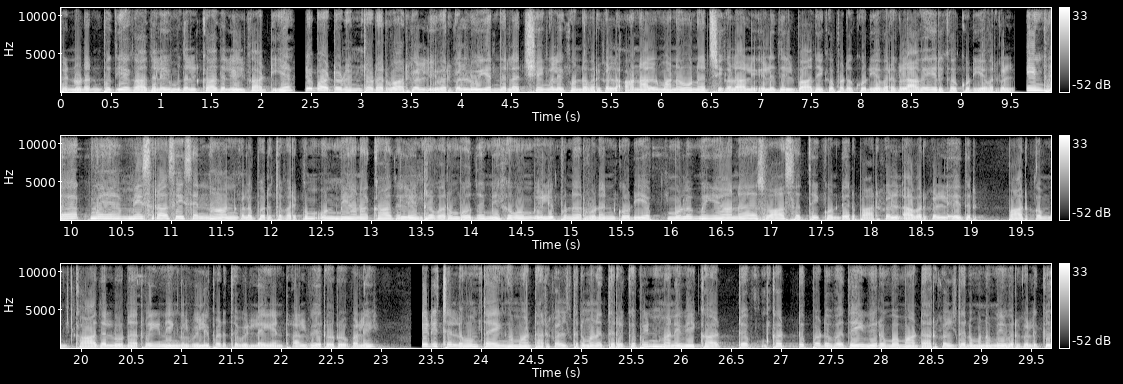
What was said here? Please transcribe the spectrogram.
பெண்ணுடன் புதிய காதலை முதல் காதலில் காட்டிய ஈடுபாட்டுடன் தொடர்வார்கள். இவர்கள் உயர்ந்த லட்சியங்களை கொண்டவர்கள். ஆனால் மன உணர்ச்சிகளால் எளிதில் பாதிக்கப்படக்கூடியவர்களாக இருக்கக்கூடியவர்கள். இந்த மேசராசி சென்ன ஆண்களை பொறுத்தவரைக்கும் உண்மையான காதல் என்று வரும்போது மிகவும் விழிப்புணர்வுடன் கூடிய முழுமையான சுவாசத்தை கொண்டிருப்பார்கள். அவர்கள் எதிர்பார்க்கும் காதல் உணர்வை நீங்கள் வெளிப்படுத்தவில்லை என்றால் வேறொருவரை தேடிச் செல்லவும் தயங்க மாட்டார்கள். திருமணத்திற்கு பின் மனைவி காட்டு கட்டுப்படுவதை விரும்ப மாட்டார்கள். திருமணம் இவர்களுக்கு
